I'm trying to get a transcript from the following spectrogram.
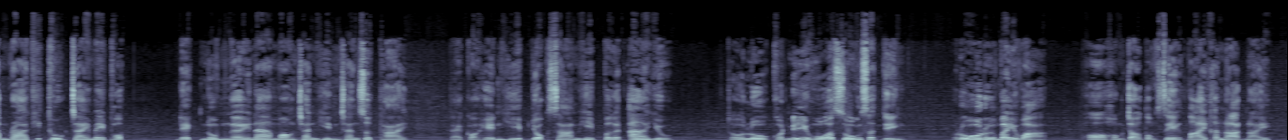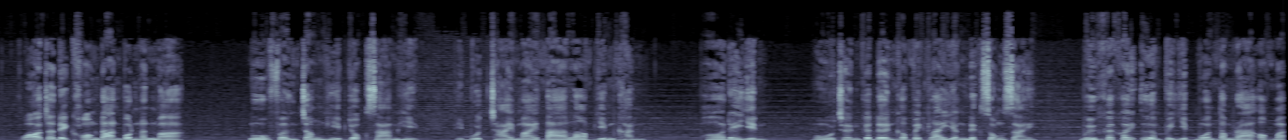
ตำราที่ถูกใจไม่พบ เด็กหนุ่มเงยหน้ามองชั้นหินชั้นสุดท้าย แต่ก็เห็นหีบยกสามหีบเปิดอ้าอยู่ เจ้าลูกคนนี้หัวสูงซะจริง รู้หรือไม่ว่า พ่อของเจ้าต้องเสี่ยงตายขนาดไหนกว่าจะได้ของด้านบนนั้นมา มู่เฟิงจ้องหีบยกสามหีบ ที่บุตรชายหมายตารอบยิ้มขัน พอได้ยินหมู่เฉินก็เดินเข้าไปใกล้อยังนึกสงสัย มือค่อยๆเอื้อมไปหยิบม้วนตำราออกมา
